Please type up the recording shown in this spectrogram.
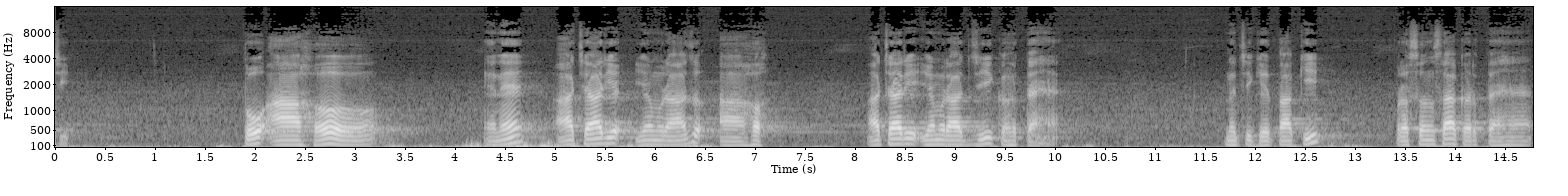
जी तो आह, यानी आचार्य यमराज आह, आचार्य यमराज जी कहते हैं, नचिकेता की प्रशंसा करते हैं,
